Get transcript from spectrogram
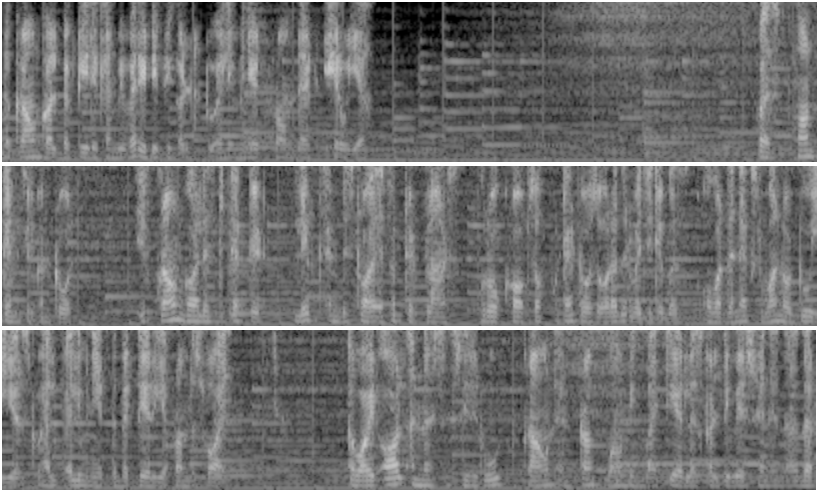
the crown gall bacteria can be very difficult to eliminate from that area First, non-chemical control. If crown gall is detected, lift and destroy affected plants, grow crops of potatoes or other vegetables over the next one or two years to help eliminate the bacteria from the soil. Avoid all unnecessary root, crown and trunk wounding by careless cultivation and other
